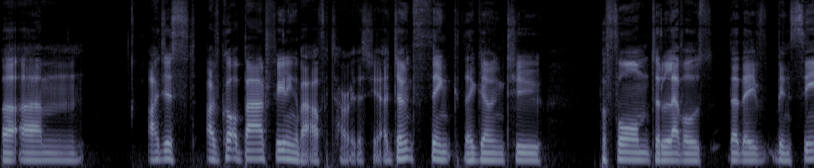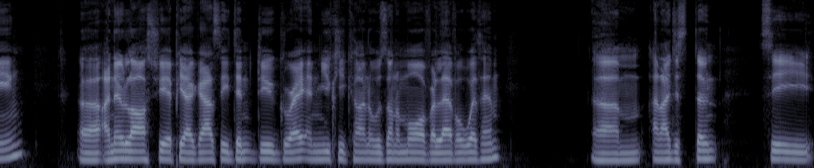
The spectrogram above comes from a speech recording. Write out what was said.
but um, I just I've got a bad feeling about AlphaTauri this year. I don't think they're going to perform to the levels that they've been seeing. Uh, I know last year Pierre Gasly didn't do great, and Yuki kind of was on a more of a level with him. Um, and I just don't see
